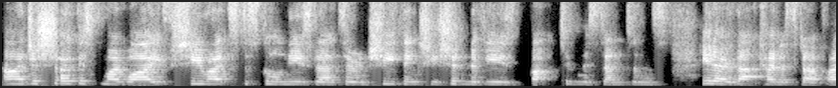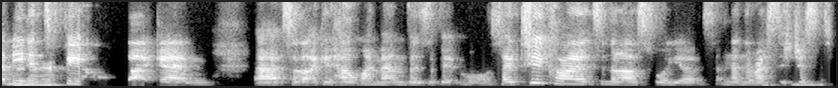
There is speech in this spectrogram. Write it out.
I just showed this to my wife. She writes the school newsletter and she thinks she shouldn't have used but in this sentence you know that kind of stuff. I needed yeah. to feel that again uh, so that i could help my members a bit more. So two clients in the last four years and then the rest is just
